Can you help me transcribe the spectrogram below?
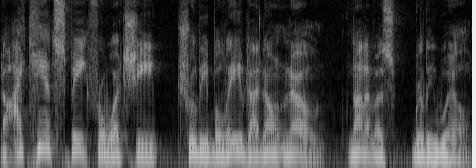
Now, I can't speak for what she truly believed. I don't know. None of us really will.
